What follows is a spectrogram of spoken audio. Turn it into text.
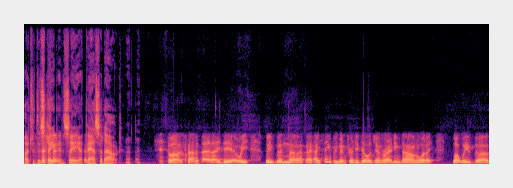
uh, to the state and say uh, pass it out. well, it's not a bad idea. We we've been uh, I think we've been pretty diligent writing down what I what we've uh,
